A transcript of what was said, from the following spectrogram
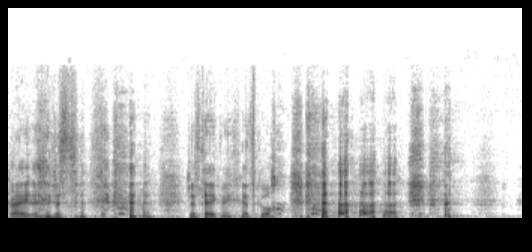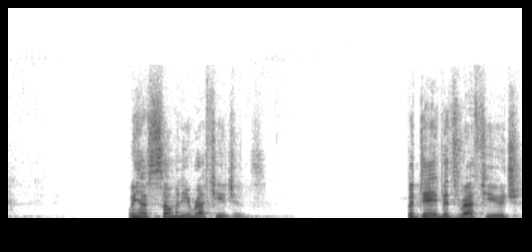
right? just, just take me. It's cool. we have so many refuges. But David's refuge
